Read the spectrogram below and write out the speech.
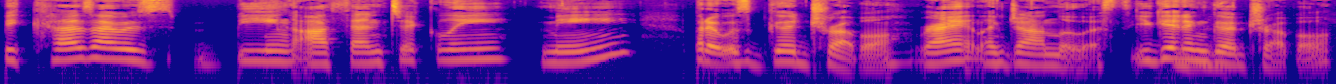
because I was being authentically me but it was good trouble, right? Like John Lewis. You get in mm-hmm. good trouble.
